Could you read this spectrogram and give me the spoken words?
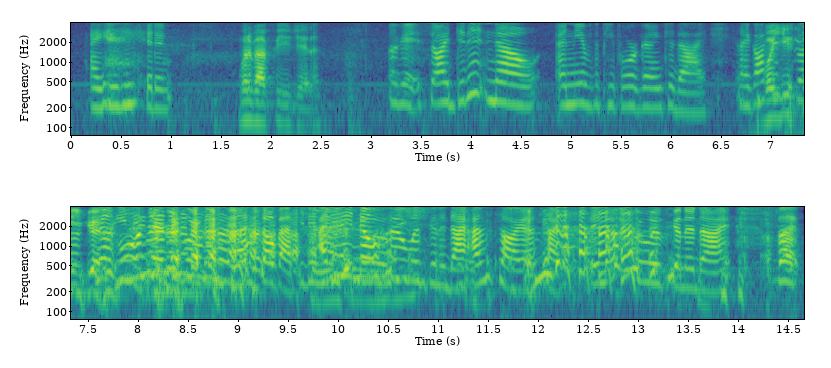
I couldn't. What about for you, Jada? Okay, so I didn't know any of the people were going to die, and I got Well, this you, book. you No, had you knew no, no, no, no, no, no, no, that's so bad. didn't I didn't know know. who was gonna die. I'm sorry, I'm sorry. I didn't know who was gonna die. But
